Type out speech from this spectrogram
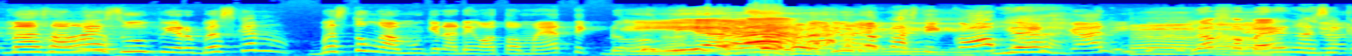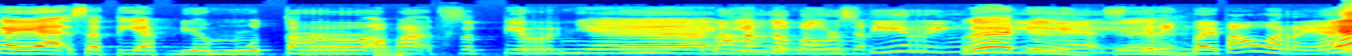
Masalahnya supir bus kan bus tuh nggak mungkin ada yang otomatis dong. Iya lah. Jadi udah pasti kopling Iya. kan. lo kebayang gak sih kayak setiap dia muter apa setirnya Iya, bahkan gitu, nggak power steering. Waduh. iya, steering by power ya.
